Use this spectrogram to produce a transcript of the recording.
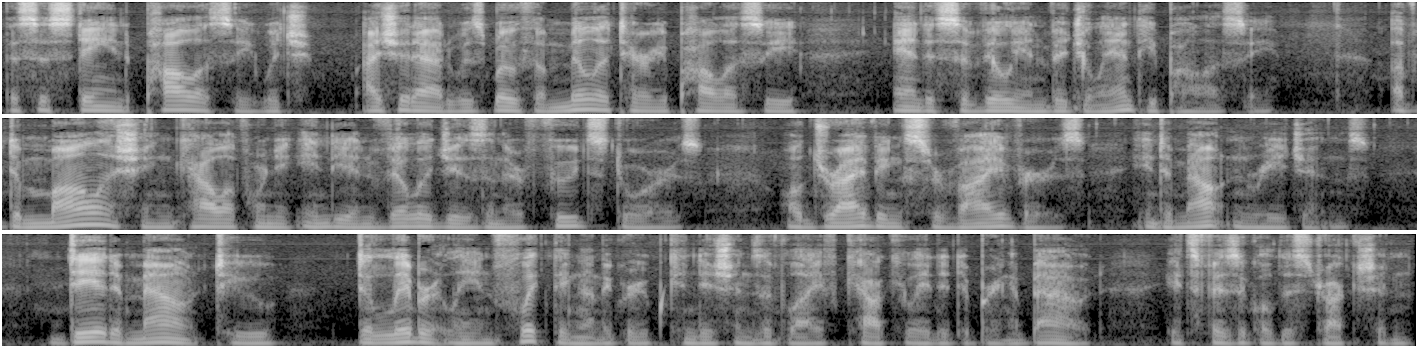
the sustained policy, which I should add was both a military policy and a civilian vigilante policy, of demolishing California Indian villages and their food stores while driving survivors into mountain regions did amount to deliberately inflicting on the group conditions of life calculated to bring about its physical destruction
